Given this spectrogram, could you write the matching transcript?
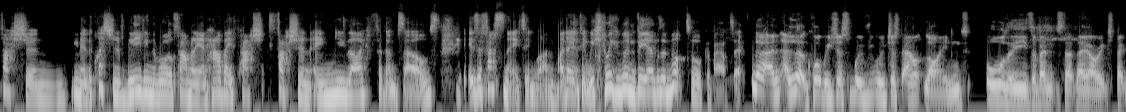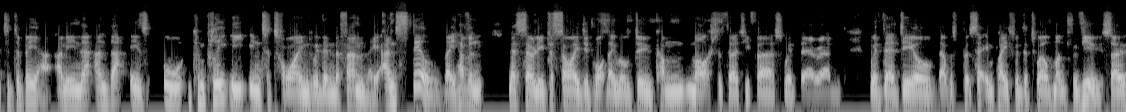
fashion, you know, the question of leaving the royal family and how they fash- fashion a new life for themselves is a fascinating one. I don't think we, we wouldn't be able to not talk about it. No, and, and look, what we just we've, we've just outlined all these events that they are expected to be at. I mean, that, and that is all completely intertwined within the family, and still they haven't necessarily decided what they will do come March the thirty first with their um, with their deal that was put set in place with the twelve month review. So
